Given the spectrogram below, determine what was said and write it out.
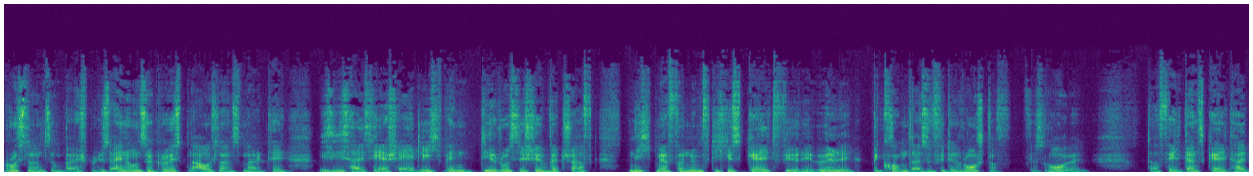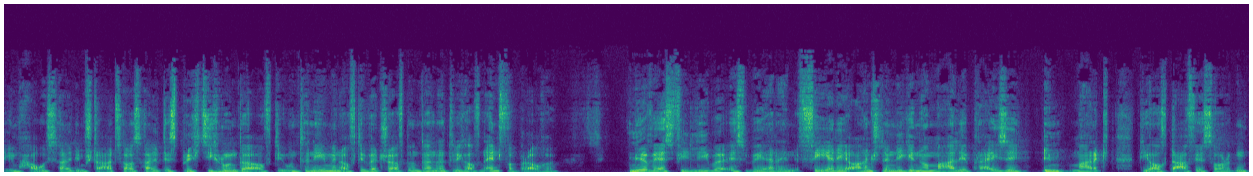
Russland zum Beispiel, das ist einer unserer größten Auslandsmärkte. Es ist halt sehr schädlich, wenn die russische Wirtschaft nicht mehr vernünftiges Geld für ihre Öle bekommt, also für den Rohstoff, fürs Rohöl. Da fehlt dann das Geld halt im Haushalt, im Staatshaushalt. Das bricht sich runter auf die Unternehmen, auf die Wirtschaft und dann natürlich auf den Endverbraucher. Mir wäre es viel lieber, es wären faire, anständige, normale Preise im Markt, die auch dafür sorgen,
